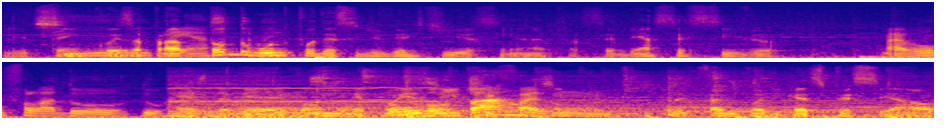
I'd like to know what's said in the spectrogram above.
ele Sim, tem coisa para todo mundo poder se divertir, assim, né? Pra ser bem acessível. Mas vamos falar do, do resto da vida. É, vamos, depois vamos voltar, a gente faz um... A gente faz um podcast especial.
